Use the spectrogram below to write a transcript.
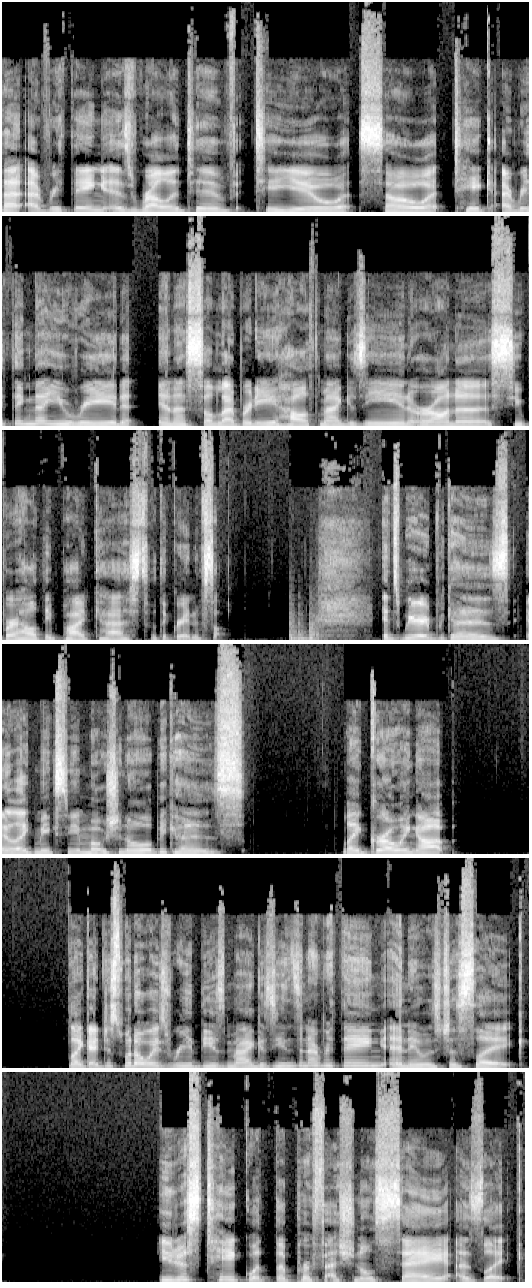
that everything is relative to you. So take everything that you read in a celebrity health magazine or on a super healthy podcast with a grain of salt. It's weird because it like makes me emotional because like growing up like I just would always read these magazines and everything and it was just like you just take what the professionals say as like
